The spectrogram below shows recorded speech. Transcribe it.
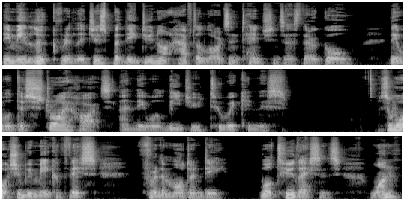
They may look religious, but they do not have the Lord's intentions as their goal. They will destroy hearts and they will lead you to wickedness. So, what should we make of this for the modern day? Well, two lessons. One,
